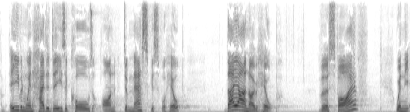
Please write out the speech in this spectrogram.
Um, even when Hadadezer calls on Damascus for help, they are no help. Verse 5 When the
